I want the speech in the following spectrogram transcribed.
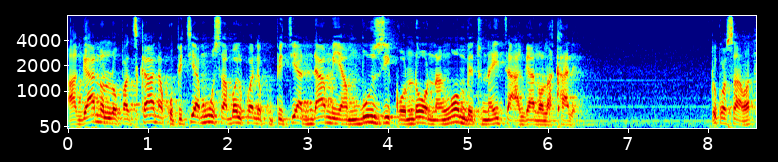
Agano lilopatikana kupitia musa ambayo ilikuwa ni kupitia damu ya mbuzi kondoo na ng'ombe tunaita agano la kale tuko sawa?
